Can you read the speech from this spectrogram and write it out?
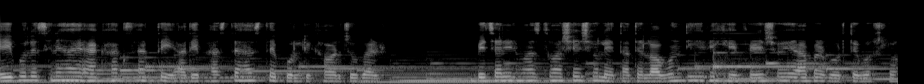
এই বলে স্নেহায় এক হাঁক ছাড়তেই আদিব হাসতে হাসতে পোল্ট্রি খাওয়ার জোগাড়। বেচারির মাছ ধোয়া শেষ হলে তাতে লবণ দিয়ে রেখে ফ্রেশ হয়ে আবার পড়তে বসল।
